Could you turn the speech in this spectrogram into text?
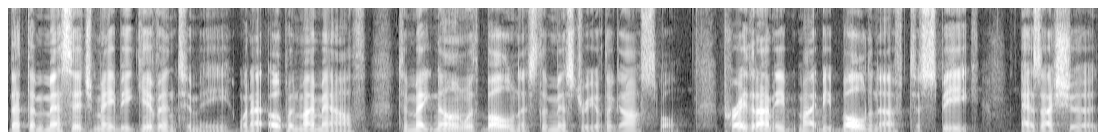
that the message may be given to me when I open my mouth to make known with boldness the mystery of the gospel. Pray that I may, might be bold enough to speak as I should.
